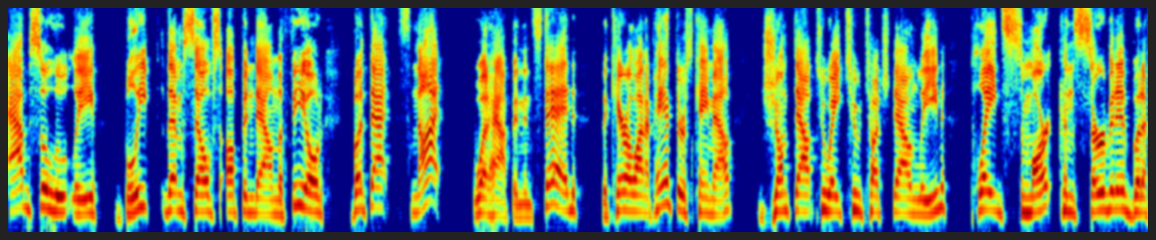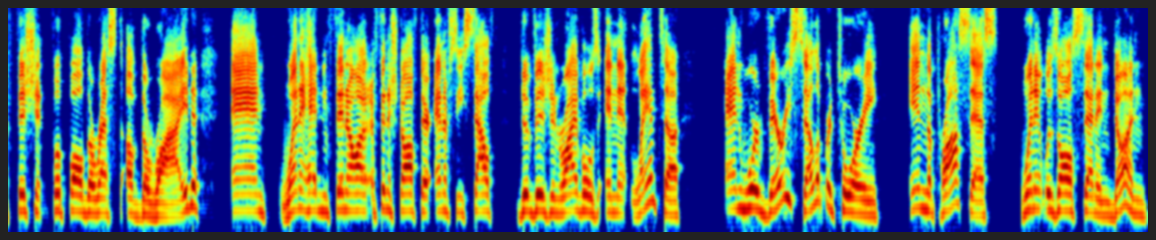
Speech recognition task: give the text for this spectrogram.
absolutely bleeped themselves up and down the field. But that's not what happened. Instead, the Carolina Panthers came out, jumped out to a two touchdown lead, played smart, conservative, but efficient football the rest of the ride, and went ahead and fin- finished off their NFC South division rivals in Atlanta and were very celebratory in the process when it was all said and done.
